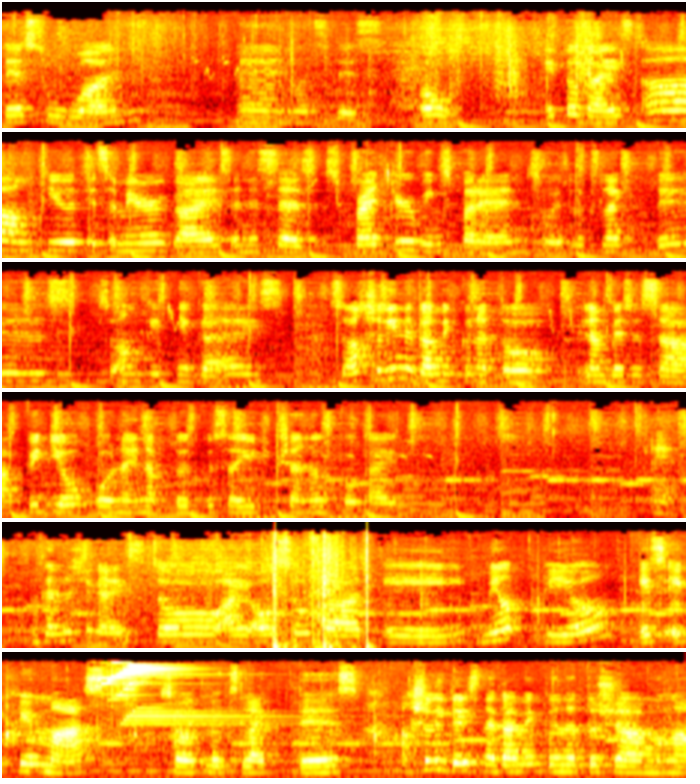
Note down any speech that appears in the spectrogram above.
this one. And what's this? Oh, ito guys. Ah, ang cute. It's a mirror guys. And it says, spread your wings pa rin. So, it looks like this. So, ang cute niya guys. So, actually, nagamit ko na to ilang beses sa video ko na in-upload ko sa YouTube channel ko guys. Ayan. Maganda siya guys. So, I also got a milk peel. It's a cream mask. So, it looks like this. Actually guys, nagamit ko na to siya mga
